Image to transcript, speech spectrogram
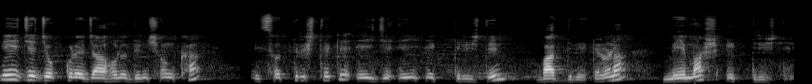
এই যে যোগ করে যা হলো দিন সংখ্যা, এই ছত্রিশ থেকে এই যে এই একত্রিশ দিন বাদ দিবে। কেননা মে মাস একত্রিশ দিন।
